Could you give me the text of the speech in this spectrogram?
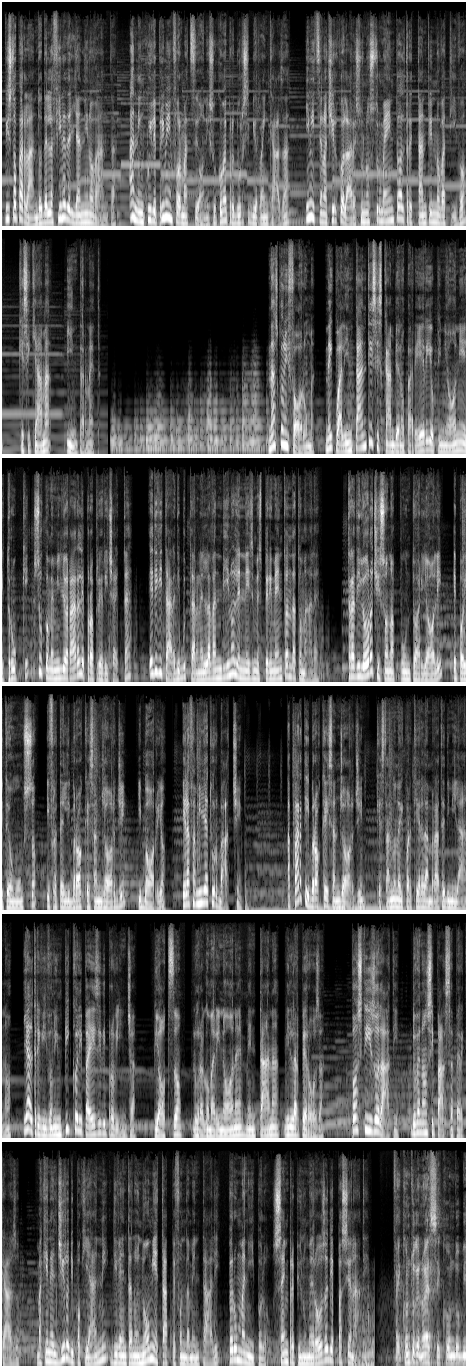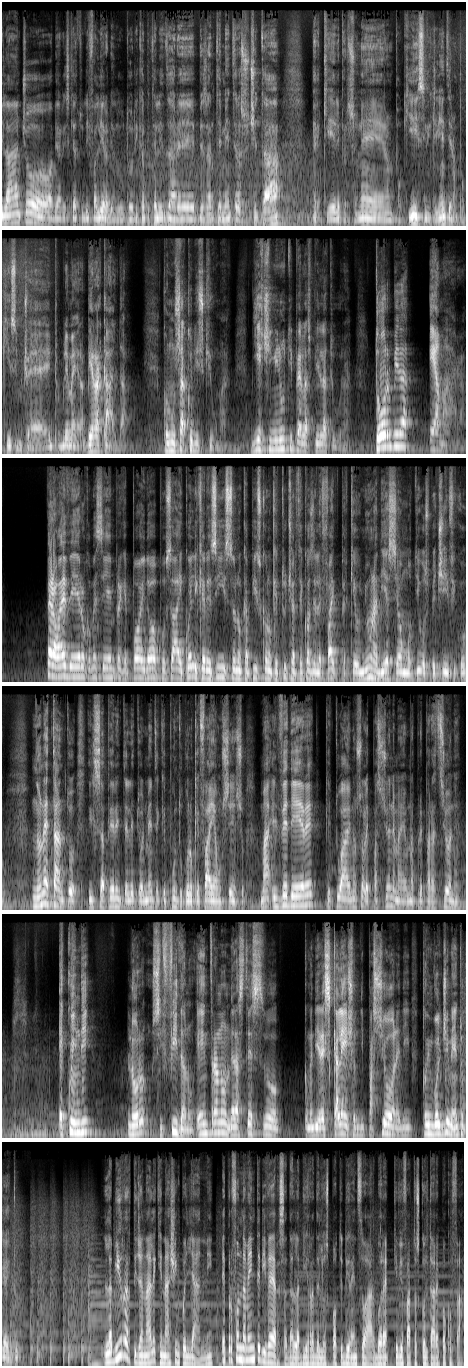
Vi sto parlando della fine degli anni 90, anni in cui le prime informazioni su come prodursi birra in casa iniziano a circolare su uno strumento altrettanto innovativo che si chiama Internet. Nascono i forum, nei quali in tanti si scambiano pareri, opinioni e trucchi su come migliorare le proprie ricette ed evitare di buttare nel lavandino l'ennesimo esperimento andato male. Tra di loro ci sono appunto Arioli, e poi Teo Musso, i fratelli Brocca e San Giorgi, i Borio e la famiglia Turbacci. A parte i Brocca e i San Giorgi, che stanno nel quartiere Lambrate di Milano, gli altri vivono in piccoli paesi di provincia, Piozzo, Lurago Marinone, Mentana, Villar Perosa posti isolati, dove non si passa per caso, ma che nel giro di pochi anni diventano nomi e tappe fondamentali per un manipolo sempre più numeroso di appassionati. Fai conto che noi al secondo bilancio abbiamo rischiato di fallire, abbiamo dovuto ricapitalizzare pesantemente la società perché le persone erano pochissime, i clienti erano pochissimi, cioè il problema era birra calda con un sacco di schiuma, 10 minuti per la spillatura, torbida e amara. Però è vero, come sempre, che poi dopo, sai, quelli che resistono capiscono che tu certe cose le fai perché ognuna di esse ha un motivo specifico. Non è tanto il sapere intellettualmente che appunto quello che fai ha un senso, ma il vedere che tu hai non solo è passione, ma è una preparazione. E quindi loro si fidano, entrano nella stessa, come dire, escalation di passione, di coinvolgimento che hai tu. La birra artigianale che nasce in quegli anni è profondamente diversa dalla birra dello spot di Renzo Arbore che vi ho fatto ascoltare poco fa.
